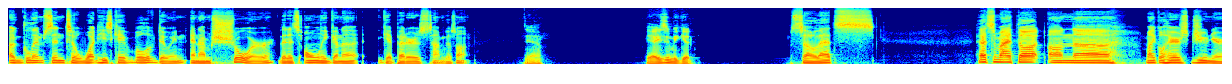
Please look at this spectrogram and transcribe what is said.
a glimpse into what he's capable of doing, and I'm sure that it's only gonna get better as time goes on. Yeah. Yeah, he's gonna be good. So that's that's my thought on uh, Michael Harris Jr.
